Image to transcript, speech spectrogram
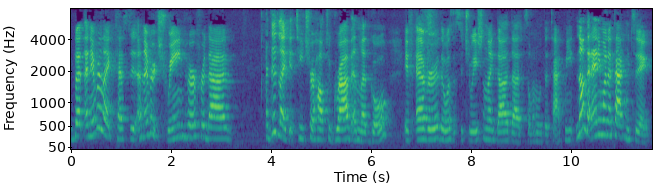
but I never like tested, I never trained her for that. I did like teach her how to grab and let go if ever there was a situation like that that someone would attack me. Not that anyone attacked me today,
